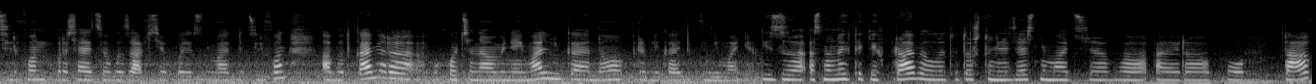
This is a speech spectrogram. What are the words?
телефон бросается в глаза, все ходят, снимают на телефон, а вот камера, хоть она у меня и маленькая, но привлекает внимание. Из основных таких правил это то, что нельзя снимать в аэропортах,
